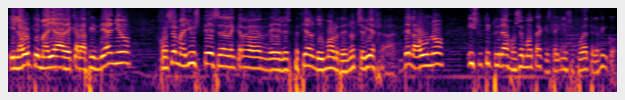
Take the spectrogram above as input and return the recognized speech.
Y la última ya de cara a fin de año, José Mayuste será el encargado del especial de humor de Nochevieja de la 1 y sustituirá a José Mota que este año se fue a Telecinco.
